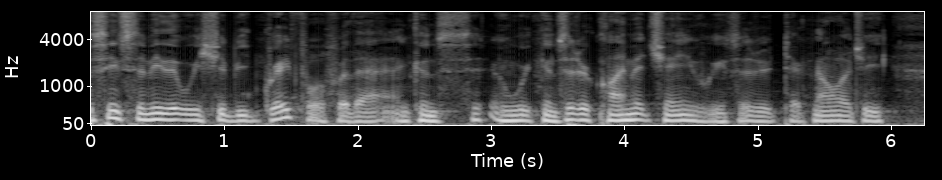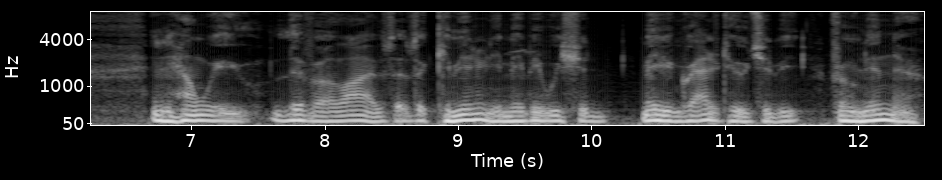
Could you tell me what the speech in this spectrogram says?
It seems to me that we should be grateful for that, and, consi- and we consider climate change, we consider technology, and how we live our lives as a community. Maybe we should, maybe gratitude should be thrown in there.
